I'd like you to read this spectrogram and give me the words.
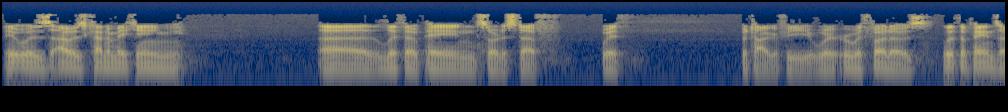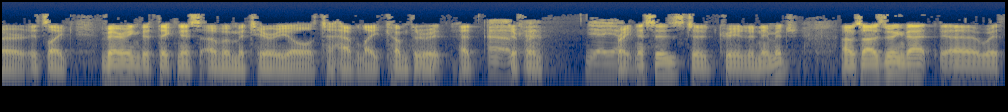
it was I was kind of making uh, lithophane sort of stuff with photography or, or with photos. Lithophanes are it's like varying the thickness of a material to have light come through it at Uh, okay. different Yeah, yeah. brightnesses to create an image. Um, so I was doing that uh, with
